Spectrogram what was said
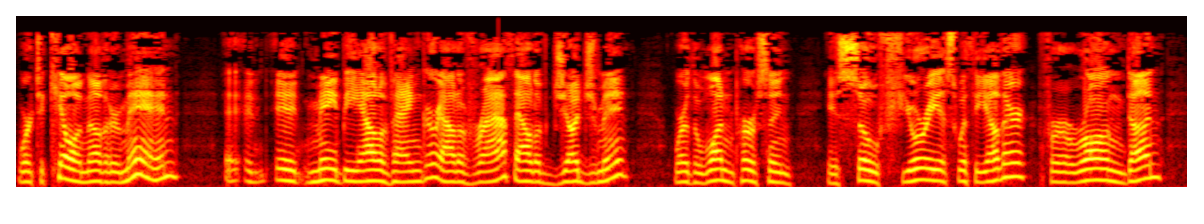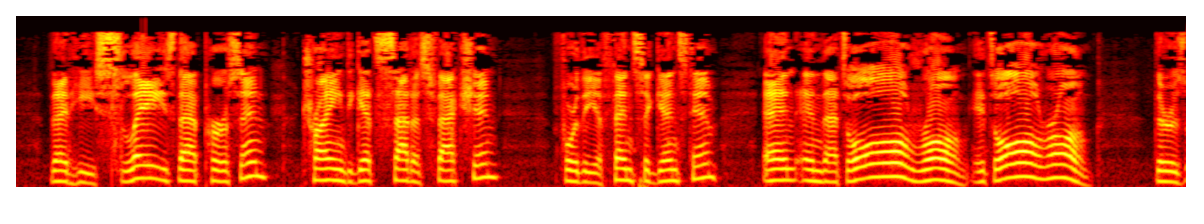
were to kill another man, it, it may be out of anger, out of wrath, out of judgment, where the one person is so furious with the other for a wrong done that he slays that person trying to get satisfaction for the offense against him. And, and that's all wrong. It's all wrong. There's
